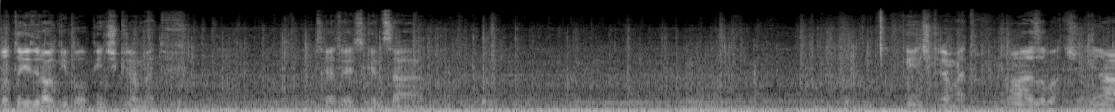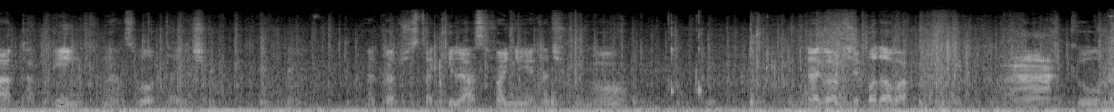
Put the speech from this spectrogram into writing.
Do tej drogi było 5 km. Co ja tutaj skręcałem. 5 km. No ale zobaczcie, jaka piękna złota jesień. Akurat przez taki las fajnie jechać. No. Jak wam się podoba? A kurde.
